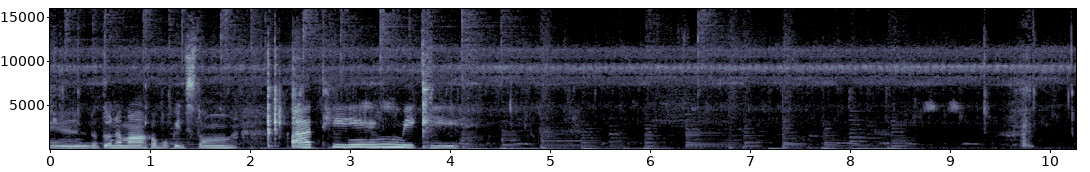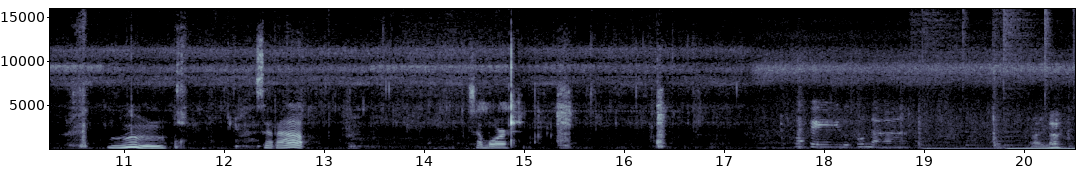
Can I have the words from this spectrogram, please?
And luto na mga kabukids tong ating Mickey. Mmm. Sarap. Sabor. Okay, luto na. Kain na.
